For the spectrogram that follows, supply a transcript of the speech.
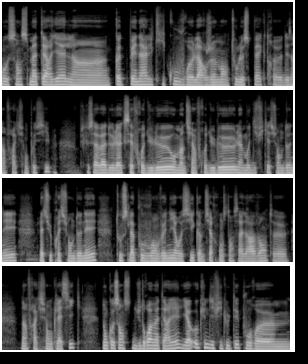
au sens matériel un code pénal qui couvre largement tout le spectre des infractions possibles, puisque ça va de l'accès frauduleux au maintien frauduleux, la modification de données, la suppression de données, tout cela pouvant venir aussi comme circonstance aggravante euh, d'infractions classiques. Donc au sens du droit matériel, il n'y a aucune difficulté pour, euh,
